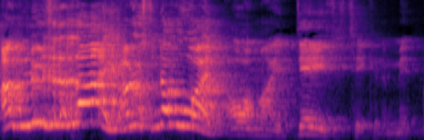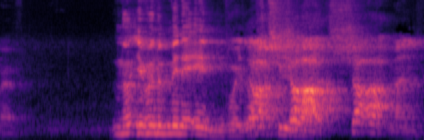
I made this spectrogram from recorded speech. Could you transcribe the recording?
I'm losing a life! I lost another one! Oh my days, it's taking a minute, bro. Not even a minute in, you've already No, lost shut two up, yards. shut up, man.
